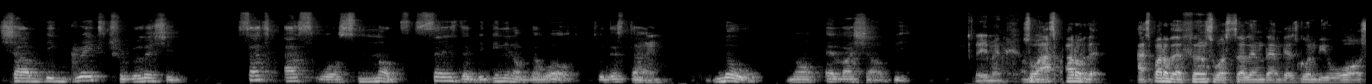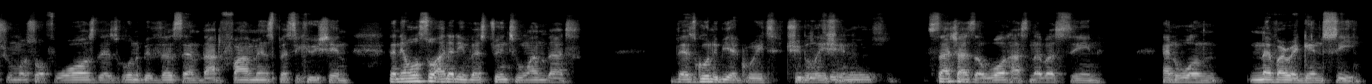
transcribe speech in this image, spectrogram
shall be great tribulation, such as was not since the beginning of the world to this time, mm-hmm. no, nor ever shall be. Amen. So as part of the as part of the things was telling them there's going to be wars, rumors of wars, there's going to be this and that, famines, persecution. Then they also added in verse 21 that there's going to be a great tribulation, Tribulation. such as the world has never seen and will never again see.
